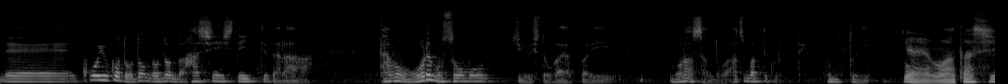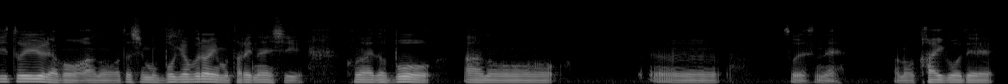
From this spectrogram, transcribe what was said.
でこういうことをどんどんどんどん発信していってたら多分俺もそう思うっていう人がやっぱりモラさんとか集まってくるって本当に。いやいやもう私というよりはもうあの私もボキャブラリーも足りないしこの間某あのうんそうですね。あの会合で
